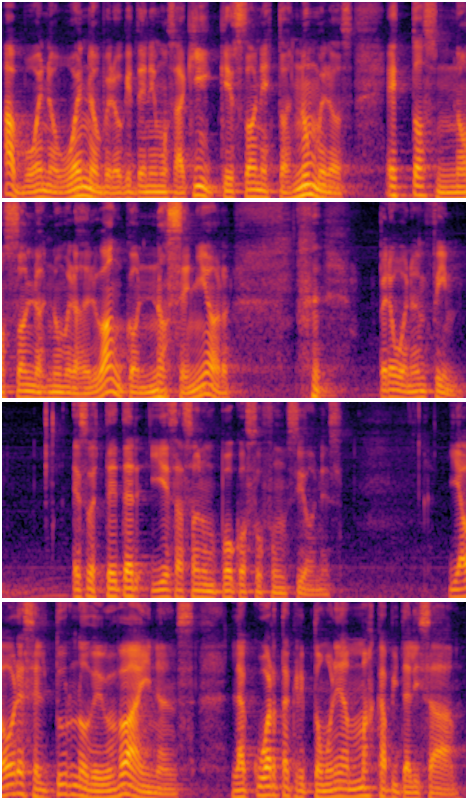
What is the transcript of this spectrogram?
Ah, bueno, bueno, pero ¿qué tenemos aquí? ¿Qué son estos números? Estos no son los números del banco, no señor. pero bueno, en fin. Eso es Tether y esas son un poco sus funciones. Y ahora es el turno de Binance, la cuarta criptomoneda más capitalizada.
